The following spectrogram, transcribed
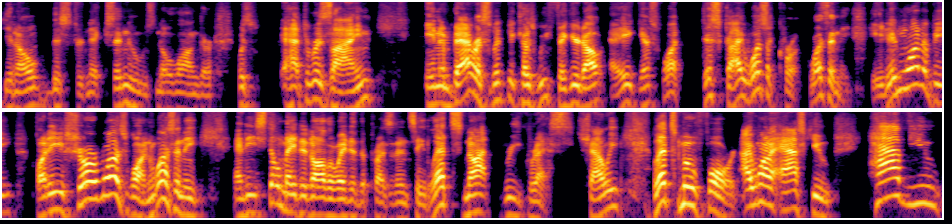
You know, Mr. Nixon, who's no longer was had to resign in embarrassment because we figured out, hey, guess what? This guy was a crook, wasn't he? He didn't want to be, but he sure was one, wasn't he? And he still made it all the way to the presidency. Let's not regress, shall we? Let's move forward. I want to ask you have you,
